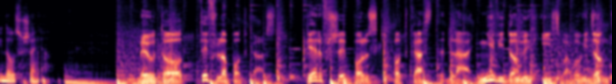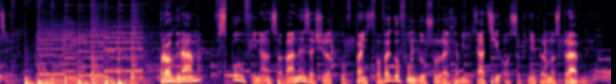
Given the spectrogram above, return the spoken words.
i do usłyszenia. Był to Tyflo Podcast. Pierwszy polski podcast dla niewidomych i słabowidzących. Program współfinansowany ze środków Państwowego Funduszu Rehabilitacji Osób Niepełnosprawnych.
